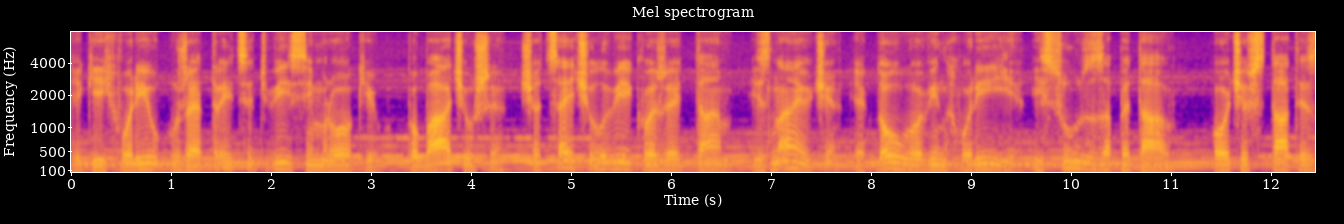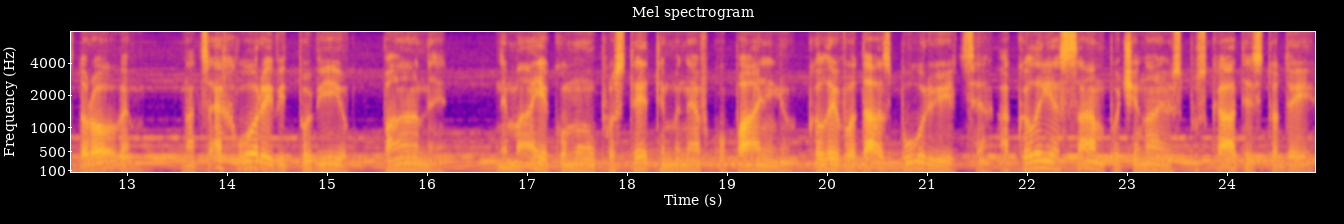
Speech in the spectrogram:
який хворів уже 38 років. Побачивши, що цей чоловік лежить там, і знаючи, як довго він хворіє, Ісус запитав: Хочеш стати здоровим? На це хворий відповів: Пане, немає кому опустити мене в купальню, коли вода збурюється, а коли я сам починаю спускатись туди,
